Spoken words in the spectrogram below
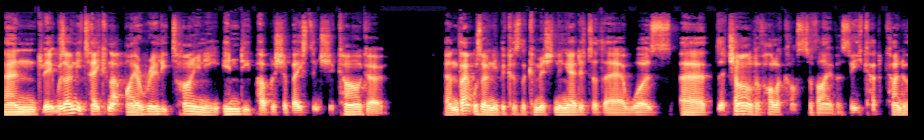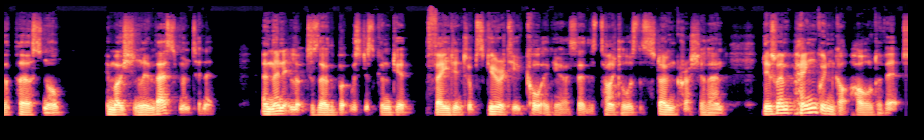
And it was only taken up by a really tiny indie publisher based in Chicago. And that was only because the commissioning editor there was uh, the child of Holocaust survivors. So he had kind of a personal emotional investment in it. And then it looked as though the book was just going to fade into obscurity. Caught you know, I said the title was The Stone Crusher then. It was when Penguin got hold of it.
